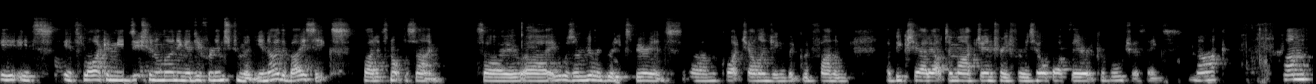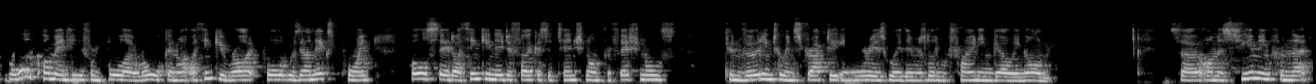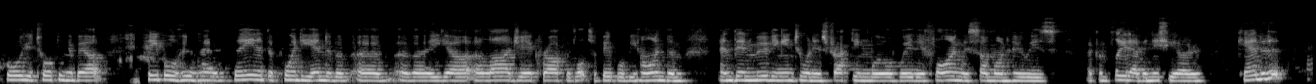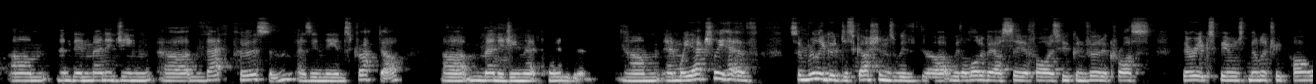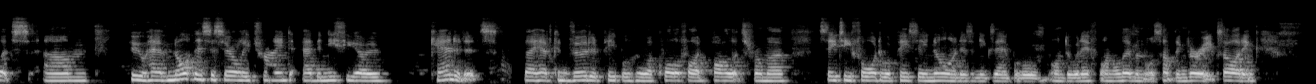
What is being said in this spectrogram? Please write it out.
it's it's like a musician learning a different instrument. You know the basics, but it's not the same. So uh, it was a really good experience, um, quite challenging but good fun. And a big shout out to Mark Gentry for his help up there at Caboolture. Thanks, Mark. Um, I got a comment here from Paul O'Rourke, and I, I, think you're right, Paul. It was our next point. Paul said, I think you need to focus attention on professionals converting to instructor in areas where there is little training going on. So I'm assuming from that call you're talking about people who have been at the pointy end of a, of a, uh, a, large aircraft with lots of people behind them and then moving into an instructing world where they're flying with someone who is a complete ab initio candidate um, and then managing uh, that person, as in the instructor, uh, managing that candidate. Um, and we actually have some really good discussions with uh, with a lot of our CFIs who convert across very experienced military pilots um, who have not necessarily trained ab initio candidates. They have converted people who are qualified pilots from a CT4 to a PC9, as an example, or onto an F111 or something very exciting.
